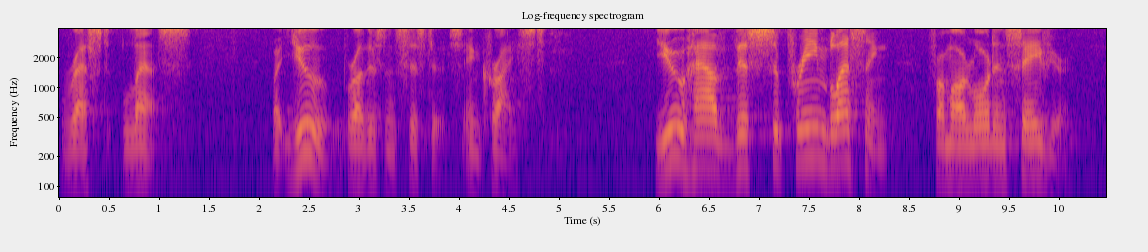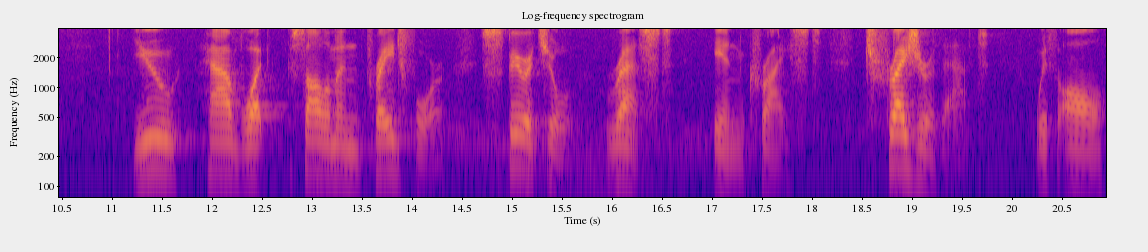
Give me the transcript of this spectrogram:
restless. But you, brothers and sisters in Christ, you have this supreme blessing from our Lord and Savior. You have what Solomon prayed for spiritual rest in Christ. Treasure that with all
